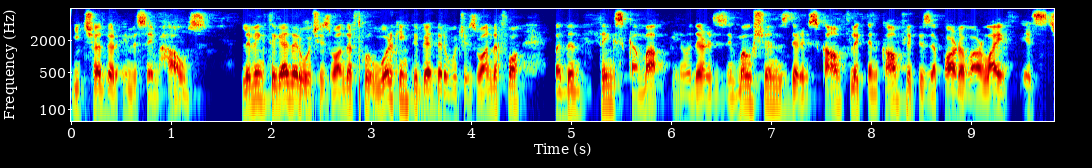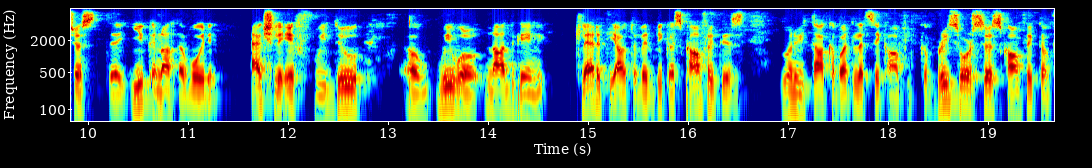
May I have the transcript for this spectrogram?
each other in the same house living together which is wonderful working together which is wonderful. But then things come up you know there's emotions there is conflict and conflict is a part of our life. It's just uh, you cannot avoid it. Actually if we do uh, we will not gain clarity out of it because conflict is when we talk about let's say conflict of resources conflict of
